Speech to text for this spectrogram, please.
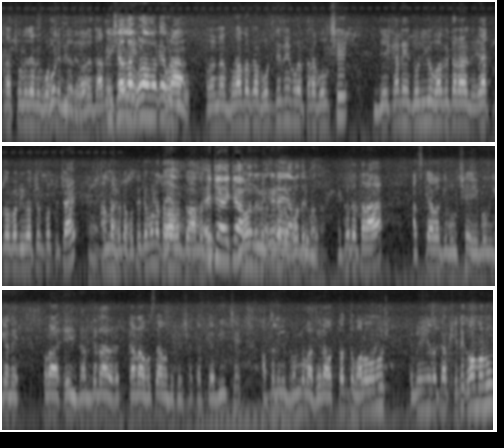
ওরা চলে যাবে ভোট কেন্দ্রে। ওরা যাবে কারণে ঘোড়া ভোট দেবো। মার্কা ভোট এবং তারা বলছে যে এখানে দলীয়ভাবে তারা এক দরবার নির্বাচন করতে চায়। আমরা সেটা হতে দেবো না তাই হ্যাঁ, আমাদের হ্যাঁ। কথা। এই কথা তারা আজকে আমাকে বলছে এবং এখানে ওরা এই ধান কাটা কাটা অবস্থায় আমাদেরকে সাক্ষাৎকার দিয়েছে। আপনাদেরকে ধন্যবাদ। এরা অত্যন্ত ভালো মানুষ এবং এই এলাকার খেটে খাওয়া মানুষ।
